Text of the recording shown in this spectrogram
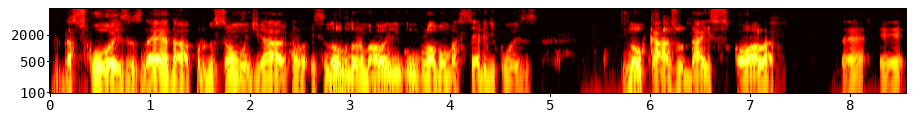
das coisas, né, da produção mundial. Então, esse novo normal, ele engloba uma série de coisas. No caso da escola, né, é,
